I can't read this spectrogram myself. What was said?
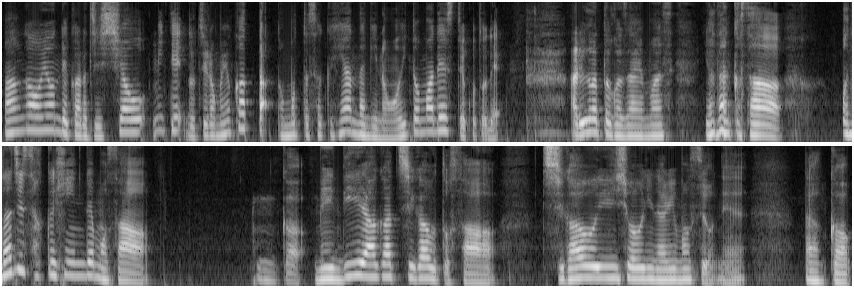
漫画を読んでから実写を見てどちらも良かったと思った作品はなぎのおいとまですということで。ありがとうございます。いやなんかさ、同じ作品でもさ、なんかメディアが違うとさ、違う印象になりますよね。なんか、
